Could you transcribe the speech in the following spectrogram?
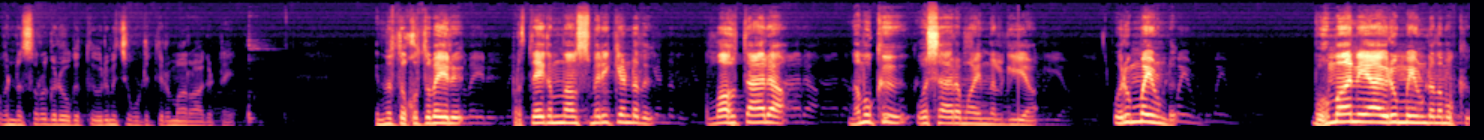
അവന്റെ സ്വർഗലോകത്ത് ഒരുമിച്ച് കൂട്ടി തിരുമാറാകട്ടെ ഇന്നത്തെ കുത്തുബയിൽ പ്രത്യേകം നാം സ്മരിക്കേണ്ടത് അള്ളാഹു താല നമുക്ക് ഓശാരമായി നൽകിയ ഒരുമ്മയുണ്ട് ബഹുമാന്യായ ഒരുമ്മയുണ്ട് നമുക്ക്.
